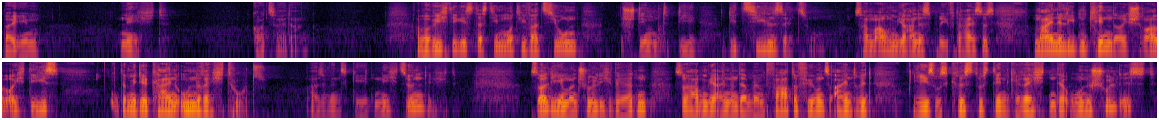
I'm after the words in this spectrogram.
Bei ihm nicht. Gott sei Dank. Aber wichtig ist, dass die Motivation stimmt, die, die Zielsetzung. Das haben wir auch im Johannesbrief. Da heißt es, meine lieben Kinder, ich schreibe euch dies, damit ihr kein Unrecht tut. Also wenn es geht, nicht sündigt. Sollte jemand schuldig werden, so haben wir einen, der beim Vater für uns eintritt, Jesus Christus, den Gerechten, der ohne Schuld ist.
